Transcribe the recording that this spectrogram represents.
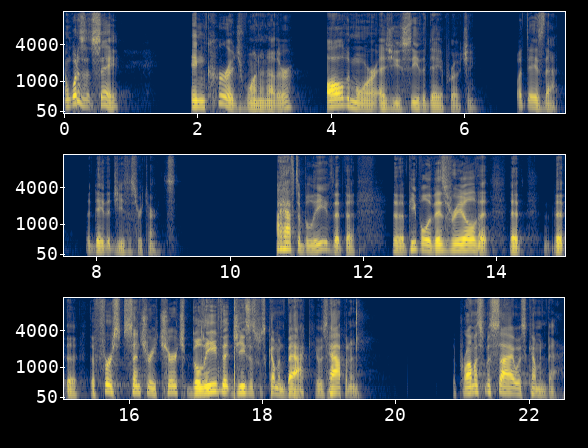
And what does it say? Encourage one another all the more as you see the day approaching. What day is that? The day that Jesus returns. I have to believe that the, the people of Israel, that, that, that the, the first century church believed that Jesus was coming back. It was happening. The promised Messiah was coming back.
